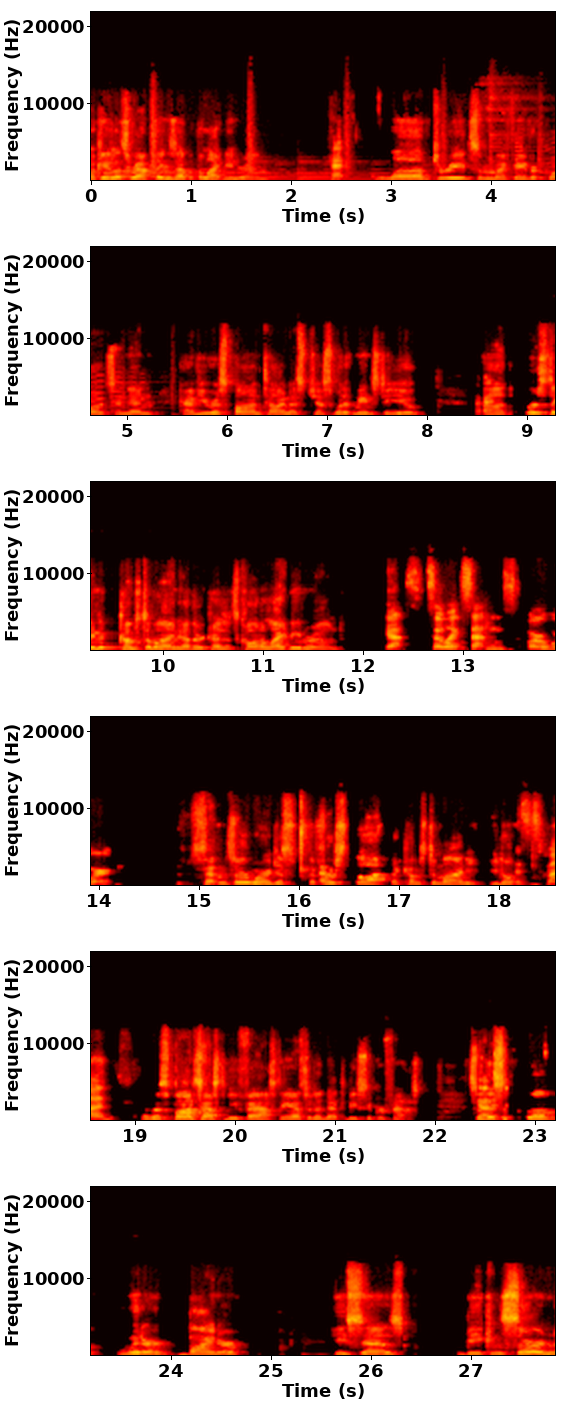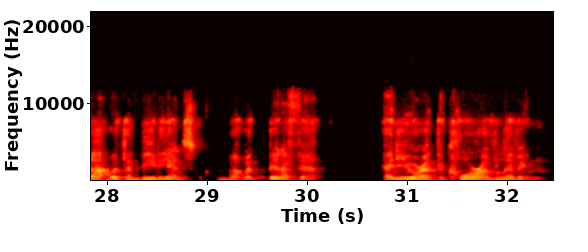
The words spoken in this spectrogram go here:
Okay, let's wrap things up with the lightning round. Okay. I love to read some of my favorite quotes and then have you respond telling us just what it means to you. Okay. Uh, the first thing that comes to mind, Heather, because it's called a lightning round, yes. So like sentence or word. sentence or word, just the first thought that comes to mind. You, don't, This is fun. the response has to be fast. The answer doesn't have to be super fast. So Got this is from Witter Bynner. He says, be concerned not with obedience, but with benefit. And you are at the core of living.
